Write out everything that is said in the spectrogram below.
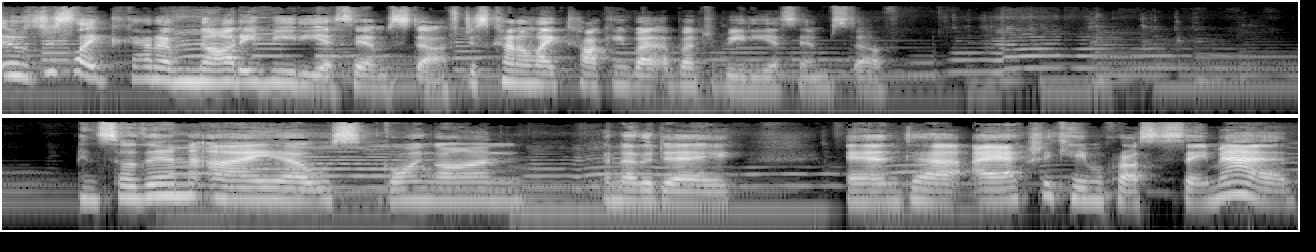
It was just like kind of naughty BDSM stuff, just kind of like talking about a bunch of BDSM stuff. And so then I uh, was going on another day, and uh, I actually came across the same ad,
